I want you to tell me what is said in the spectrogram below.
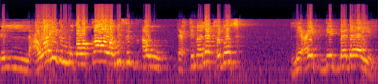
العوائد المتوقعة ونسب أو احتمالات حدوثها لعدة بدائل.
